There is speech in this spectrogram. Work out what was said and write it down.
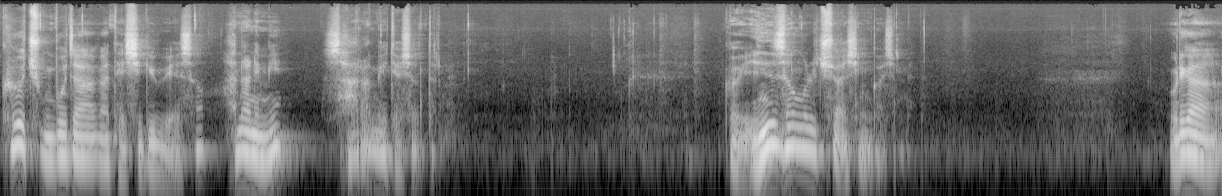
그 중보자가 되시기 위해서 하나님이 사람이 되셨다는 그 인성을 취하신 것입니다. 우리가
